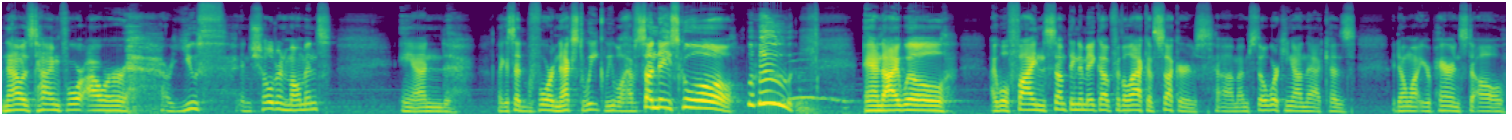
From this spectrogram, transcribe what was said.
Now is time for our, our youth and children moment. And like I said before, next week we will have Sunday school. Woohoo! And I will I will find something to make up for the lack of suckers. Um, I'm still working on that because I don't want your parents to all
